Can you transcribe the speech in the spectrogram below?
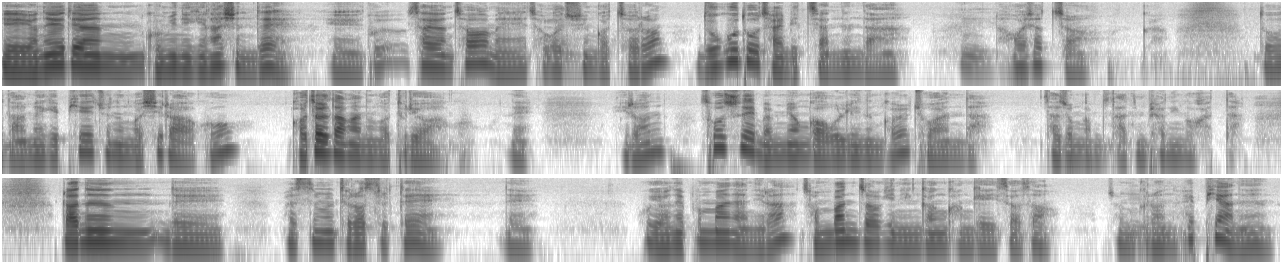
예, 연애에 대한 고민이긴 하신데 예, 그 사연 처음에 적어주신 것처럼 누구도 잘 믿지 않는다. 음, 라고 하셨죠. 그러니까 또 남에게 피해 주는 거 싫어하고 거절당하는 거 두려워하고 네. 이런 소수의 몇 명과 어울리는 걸 좋아한다. 자존감도 낮은 편인 것 같다. 라는 네, 말씀을 들었을 때 네. 꼭 연애뿐만 아니라 전반적인 인간관계에 있어서 좀 음. 그런 회피하는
